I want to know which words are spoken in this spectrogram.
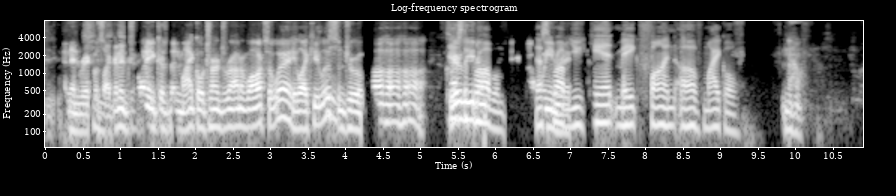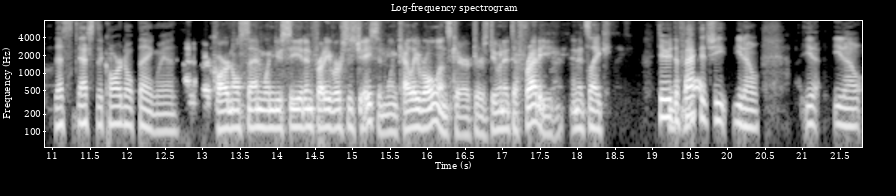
And then Rick was like, and it's funny because then Michael turns around and walks away like he hmm. listened to him. Ha ha ha. That's the problem. That's the problem. Rick. You can't make fun of Michael. No. That's that's the cardinal thing, man. Another cardinal sin when you see it in Freddy versus Jason, when Kelly Rowland's character is doing it to Freddy, and it's like, dude, the fact that she, you know, you know, you know,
